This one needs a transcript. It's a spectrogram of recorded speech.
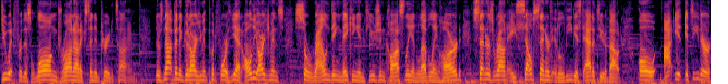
do it for this long, drawn out, extended period of time. There's not been a good argument put forth yet. All the arguments surrounding making infusion costly and leveling hard centers around a self-centered elitist attitude about, oh, I, it, it's either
